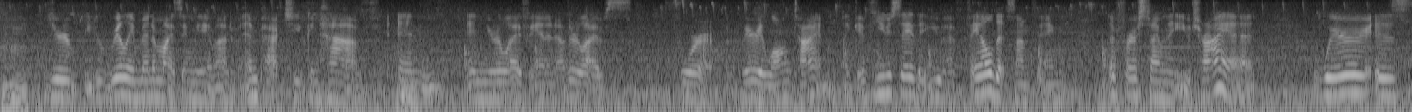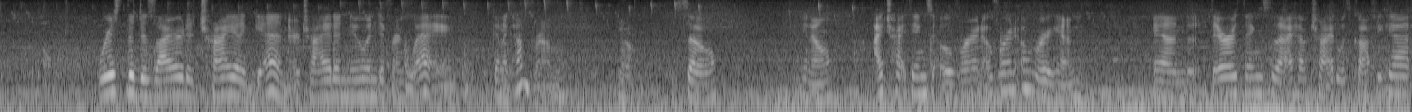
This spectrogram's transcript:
hmm you're you're really minimizing the amount of impact you can have in in your life and in other lives for a very long time. Like if you say that you have failed at something the first time that you try it, where is where's the desire to try it again or try it a new and different way going to come from? yeah So, you know, I try things over and over and over again. And there are things that I have tried with Coffee Cat.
